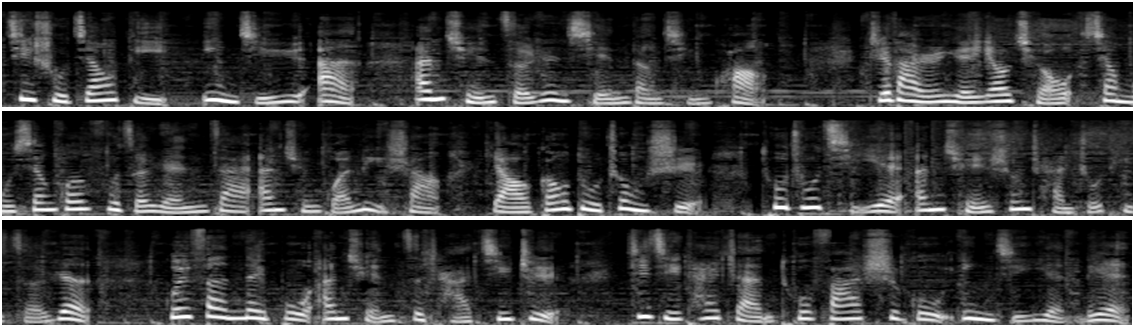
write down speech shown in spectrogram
技术交底、应急预案、安全责任险等情况。执法人员要求项目相关负责人在安全管理上要高度重视，突出企业安全生产主体责任，规范内部安全自查机制，积极开展突发事故应急演练，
